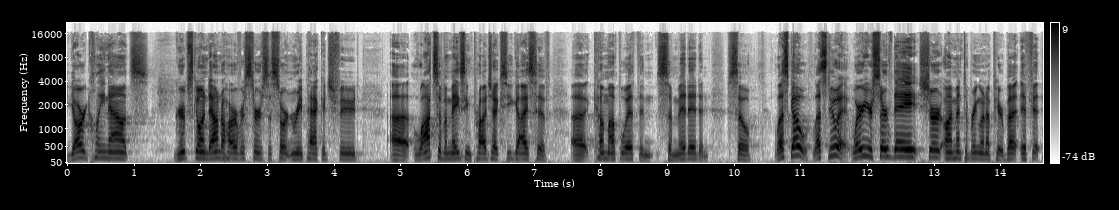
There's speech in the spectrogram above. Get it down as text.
yard cleanouts, groups going down to harvesters to sort and repackage food. Uh, lots of amazing projects you guys have uh, come up with and submitted. And so let's go. Let's do it. Wear your serve day shirt. Oh, I meant to bring one up here. But if it,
